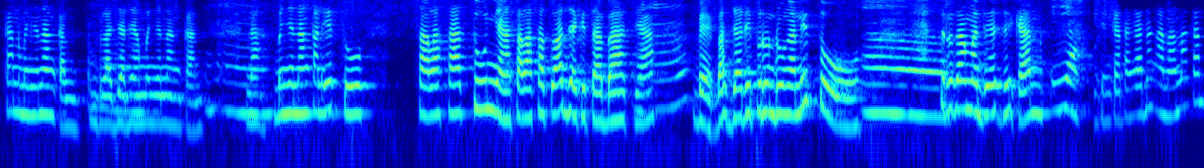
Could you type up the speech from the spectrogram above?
kan menyenangkan, pembelajaran yang menyenangkan. Nah, menyenangkan itu salah satunya, salah satu aja kita bahas ya, bebas dari perundungan itu. Ah, Terutama di SD kan. iya, Dan kadang-kadang anak-anak kan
